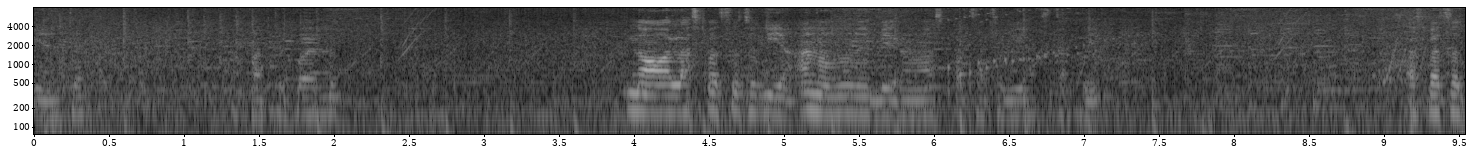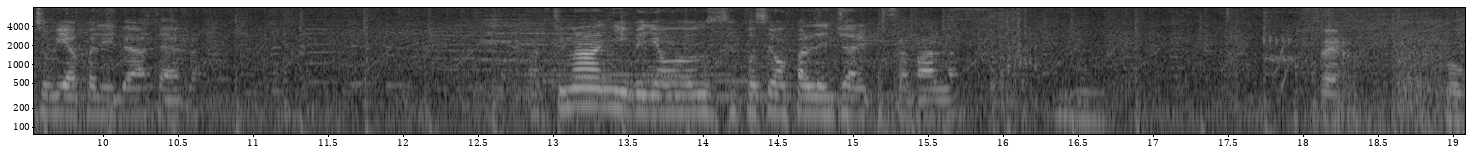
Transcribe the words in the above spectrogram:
niente. A parte quello. No, l'ha spazzato via. Ah no, non è vero, non l'ha spazzato via, sta qui. Ha spazzato via quelli della terra. Artimagni, vediamo se possiamo palleggiare questa palla. Ferro. Boom.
